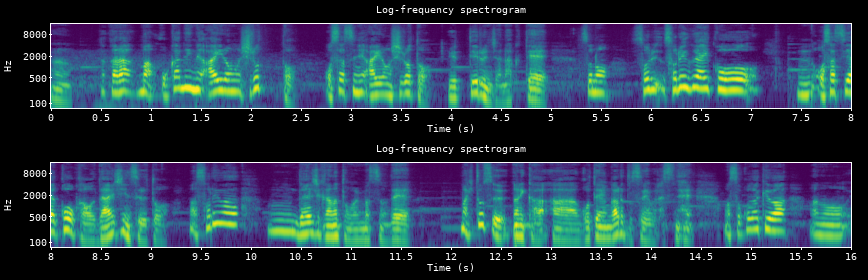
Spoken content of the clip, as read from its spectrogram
うん。だから、まあ、お金にアイロンしろと、お札にアイロンしろと言ってるんじゃなくて、その、それ、それぐらいこう、うん、お札や効果を大事にすると、まあ、それは、うん、大事かなと思いますので、まあ、一つ何かご提案があるとすればですね、まあ、そこだけは、あの、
